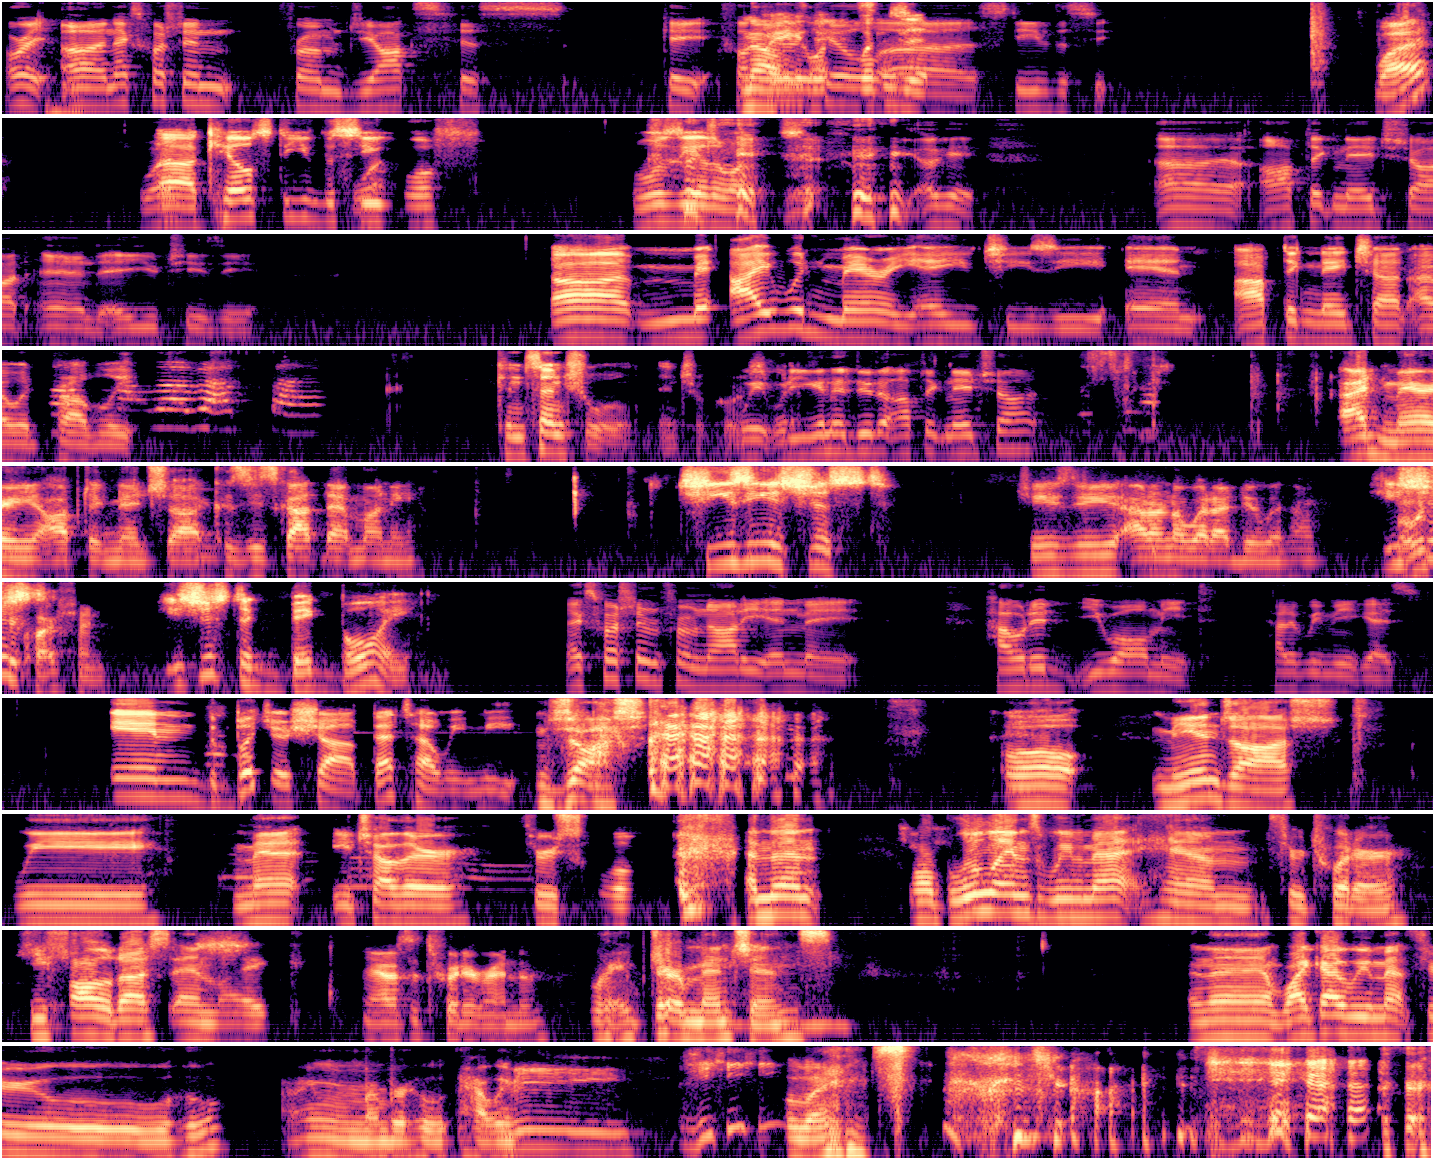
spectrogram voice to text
All right. Uh, next question from Geoxis. Okay, fuck No, Mary wait, what- kill what is it? uh, Steve the Sea. What? What? Uh, kill Steve the Sea What? Wolf. What was the other one? okay. okay. Uh, OpTic Nadeshot and AU cheesy. Uh, ma- I would marry AU Cheesy and OpTic Nadeshot. I would probably consensual intercourse. Wait, what are you gonna do to OpTic Nadeshot? I'd marry OpTic Nadeshot because he's got that money. Cheesy is just Cheesy, I don't know what I'd do with him. he's what was just your question? he's just a big boy. Next question from Naughty Inmate. How did you all meet? How did we meet, guys? In the butcher shop, that's how we meet. Josh. Well, me and Josh, we met each other through school, and then, well, Blue Lanes, we met him through Twitter. He followed us and like Yeah, it was a Twitter random. raped our mentions. And then white guy we met through who? I don't even remember who how we Me. Blue Lanes. you.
